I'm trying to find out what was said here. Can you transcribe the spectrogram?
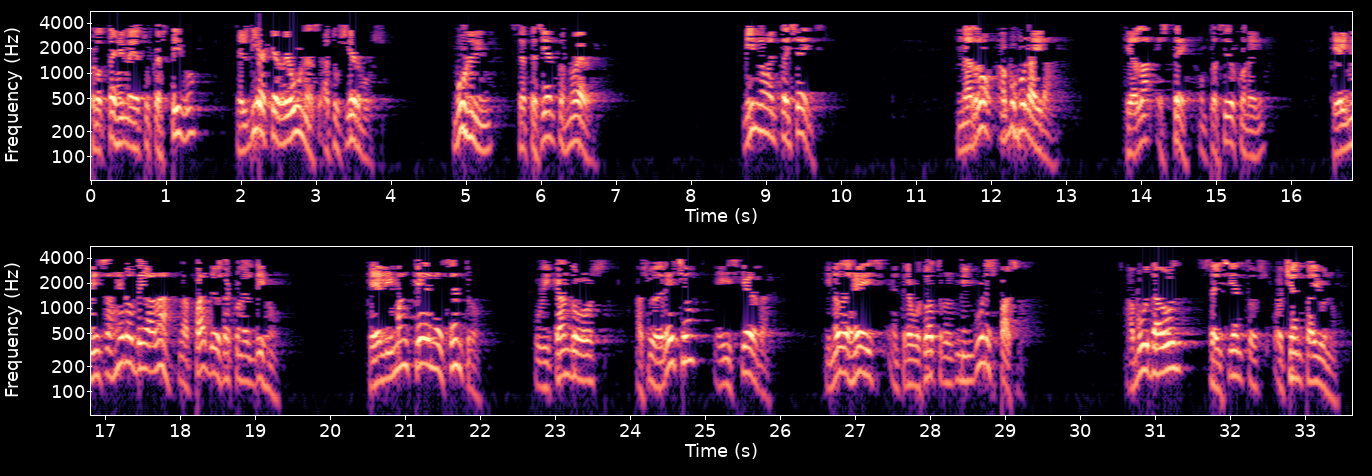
protégeme de tu castigo el día que reúnas a tus siervos. Muslim 709. 1096. Narró Abu Huraira, que Alá esté complacido con él, que el mensajero de Alá, la paz de Dios con él, dijo, el imán quede en el centro, ubicándoos a su derecha e izquierda, y no dejéis entre vosotros ningún espacio. Abu Daud 681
